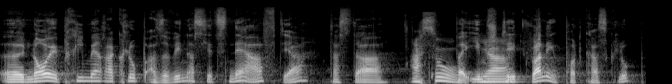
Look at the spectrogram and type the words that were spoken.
Äh, neu, primärer Club, also wen das jetzt nervt, ja, dass da so, bei ihm ja. steht Running Podcast Club.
